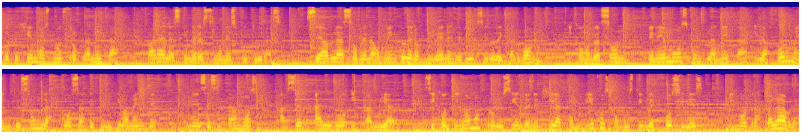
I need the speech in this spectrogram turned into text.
protegemos nuestro planeta para las generaciones futuras. Se habla sobre el aumento de los niveles de dióxido de carbono con razón tenemos un planeta y la forma en que son las cosas definitivamente necesitamos hacer algo y cambiar. Si continuamos produciendo energía con viejos combustibles fósiles, en otras palabras,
